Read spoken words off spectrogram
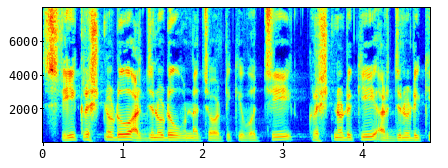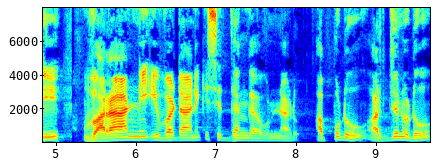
శ్రీకృష్ణుడు అర్జునుడు ఉన్న చోటికి వచ్చి కృష్ణుడికి అర్జునుడికి వరాన్ని ఇవ్వడానికి సిద్ధంగా ఉన్నాడు. అప్పుడు అర్జునుడు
